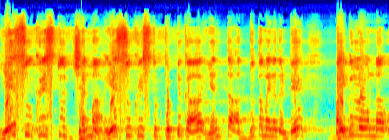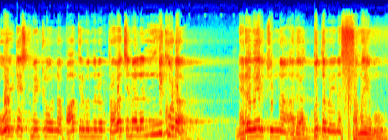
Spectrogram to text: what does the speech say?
యేసుక్రీస్తు జన్మ యేసుక్రీస్తు పుట్టుక ఎంత అద్భుతమైనదంటే బైబిల్లో ఉన్న ఓల్డ్ టెస్ట్మెంట్లో ఉన్న పాత్ర పొందిన ప్రవచనాలన్నీ కూడా నెరవేర్చున్న అది అద్భుతమైన సమయము.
